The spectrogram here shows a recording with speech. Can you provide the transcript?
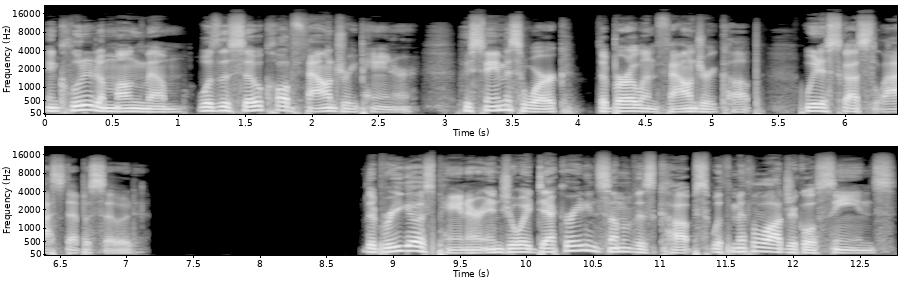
Included among them was the so called foundry painter, whose famous work, the Berlin Foundry Cup, we discussed last episode. The Brygos painter enjoyed decorating some of his cups with mythological scenes,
